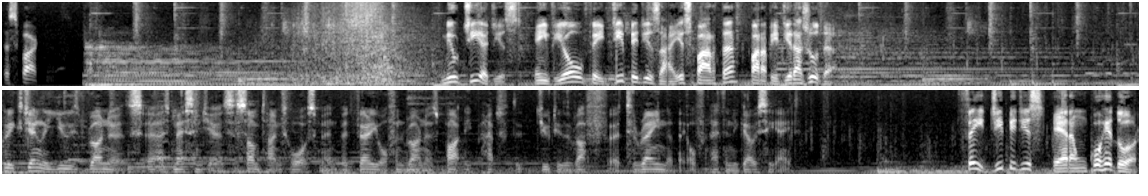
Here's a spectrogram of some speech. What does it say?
the Spartans. Miltíades enviou Feidípedes a Esparta para pedir ajuda. Greeks generally used runners uh, as messengers, sometimes horsemen, but very often runners, partly perhaps the, due to the rough uh, terrain that they often had to negotiate. Feidípedes era um corredor.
